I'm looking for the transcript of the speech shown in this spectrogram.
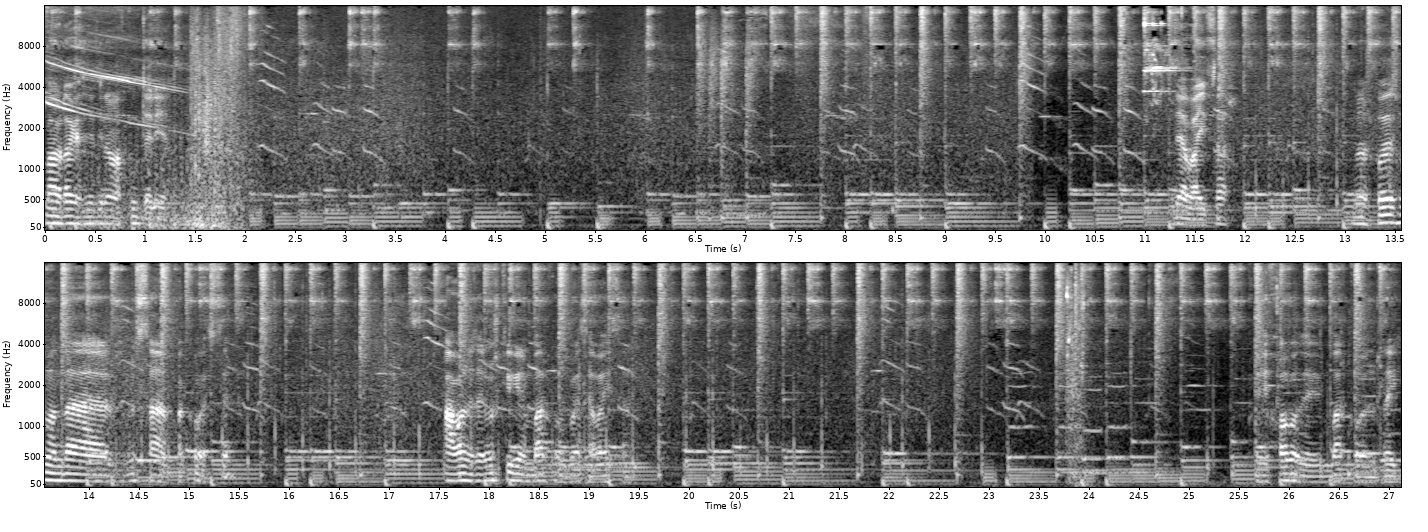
La verdad que sí tiene más puntería. De Abaizar. ¿Nos puedes mandar... ¿No está Paco este? Ah, bueno, tenemos que ir en barco, me parece, a Baizar. Me dijo algo de barco del rey.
